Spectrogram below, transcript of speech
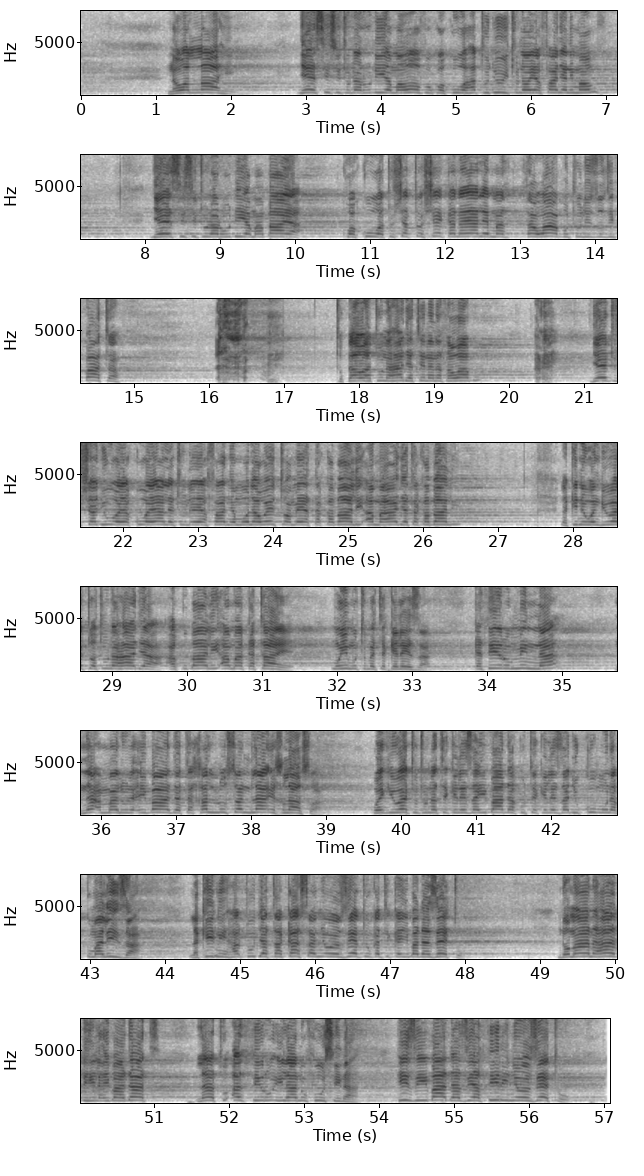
Na wallahi je sisi tunarudia maovu kwa kuwa hatujui tunayoyafanya ni maovu je sisi tunarudia mabaya kwa kuwa tushatosheka na yale mathawabu tulizozipata? Tukawa hatuna haja tena na thawabu? Je tushajua ya kuwa yale tuliyoyafanya Mola wetu ameyatakabali ama hajatakabali lakini wengi wetu hatuna haja akubali ama akatae. Muhimu tumetekeleza. Kathiru minna na'malu al-ibada takhallusan la ikhlasa. Wengi wetu tunatekeleza ibada kutekeleza jukumu na kumaliza lakini hatujatakasa nyoyo zetu katika ibada zetu. Ndo maana hadhihi alibadat la tuathiru ila nufusina. Hizi ibada ziathiri nyoyo zetu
